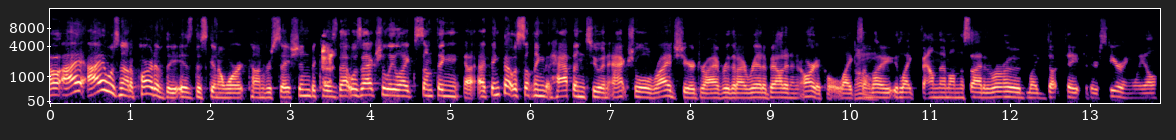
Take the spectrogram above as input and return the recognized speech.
Oh, I, I was not a part of the "is this going to work" conversation because that was actually like something. I think that was something that happened to an actual rideshare driver that I read about in an article. Like Oh. somebody like found them on the side of the road, like duct taped to their steering wheel,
